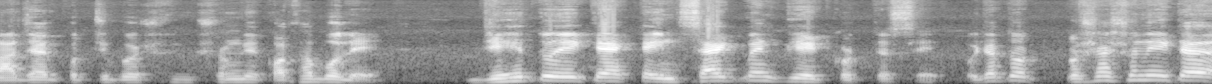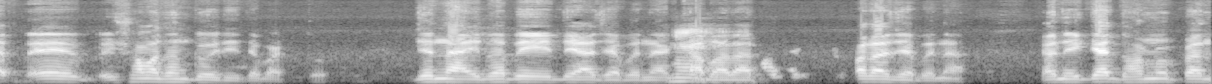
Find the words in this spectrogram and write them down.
মাজার কর্তৃপক্ষের সঙ্গে কথা বলে যেহেতু এটা একটা ইনসাইটমেন্ট ক্রিয়েট করতেছে ওটা তো প্রশাসনই এটা সমাধান করে দিতে পারতো। যে না এইভাবে দেয়া যাবে না হ্যাঁ। খাবার করা যাবে না। কারণ এটা ধর্মপ্রাণ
